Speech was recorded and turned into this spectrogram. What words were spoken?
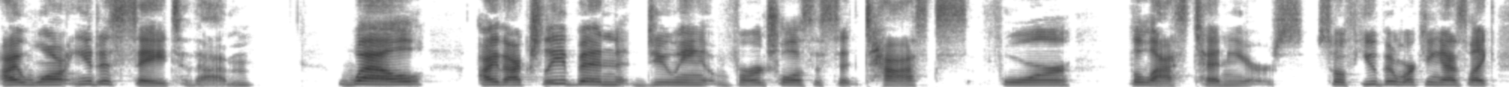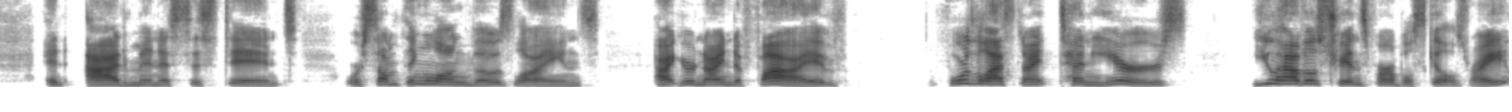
I want you to say to them, Well, I've actually been doing virtual assistant tasks for the last 10 years. So if you've been working as like an admin assistant or something along those lines at your nine to five for the last nine, 10 years, you have those transferable skills, right?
